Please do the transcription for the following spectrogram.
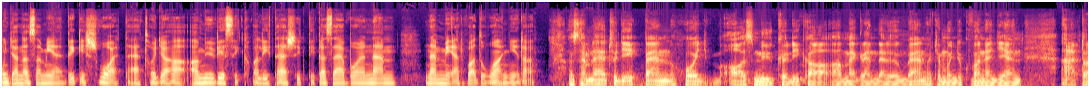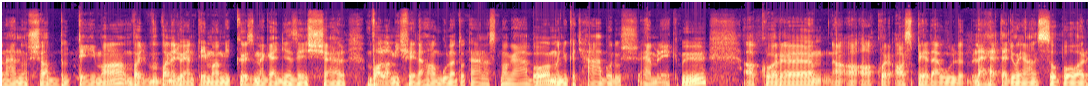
ugyanaz, ami eddig is volt, tehát hogy a, a művészi kvalitás itt igazából nem, nem mérvadó annyira. Az nem lehet, hogy éppen, hogy az működik a, a megrendelőkben, hogyha mondjuk van egy ilyen általánosabb téma, vagy van egy olyan téma, ami közmegegyezéssel valamiféle hangulatot áraszt magából, mondjuk egy háborús emlékmű, akkor, a, a, akkor az például lehet egy olyan szobor,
